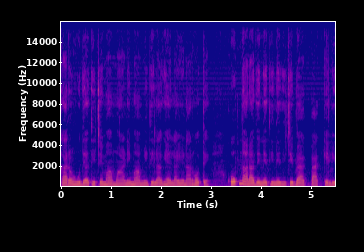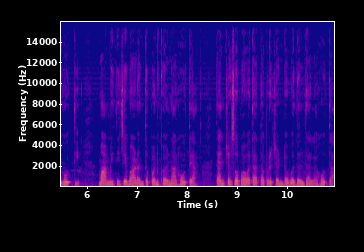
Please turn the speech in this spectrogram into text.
कारण उद्या तिचे मामा आणि मामी तिला घ्यायला येणार होते. खूप नाराजीने तिने तिची बॅग पॅक केली होती. मामी तिचे बाळंत पण करणार होत्या. त्यांच्या स्वभावात आता प्रचंड बदल झाला होता.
